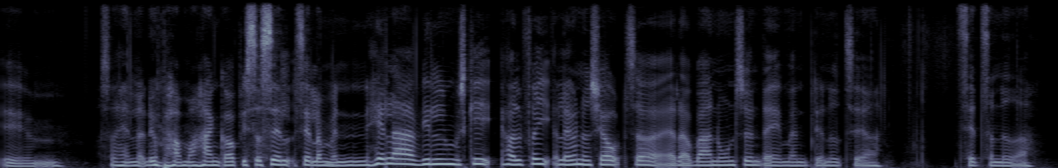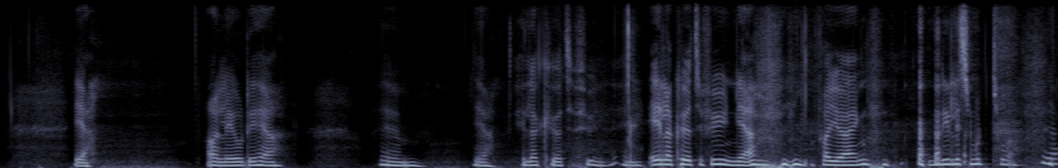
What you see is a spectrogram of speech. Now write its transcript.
Øh, så handler det jo bare om at hanke op i sig selv. Selvom man hellere vil måske holde fri og lave noget sjovt, så er der jo bare nogle søndage, man bliver nødt til at sætte sig ned og, ja, og lave det her. Øhm, ja. Eller køre til Fyn. Eller køre til Fyn, ja, fra Jørgen. En lille smuttur. ja.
